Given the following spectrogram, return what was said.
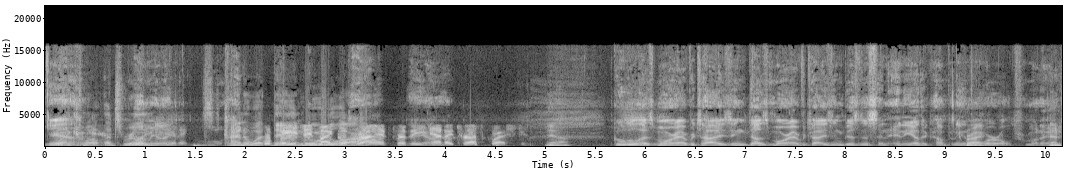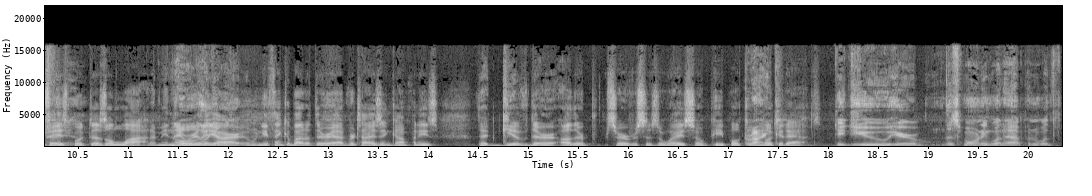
Yeah. Like, well, that's really I mean, like, kind of what Well, they and Google Michael are. Bryant for the Yeah. antitrust question. Yeah. Google has more advertising, does more advertising business than any other company in Right. the world, from what I And understand. And Facebook does a lot. I mean, they Oh, really do. are. When you think about it, they're advertising companies that give their other services away so people can Right. look at ads. Did you hear this morning what happened with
